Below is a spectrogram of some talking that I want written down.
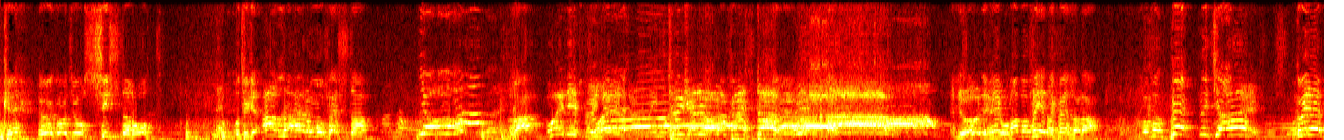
Okej, nu har jag kommit till vår sista låt. Och tycker alla här om att festa? Ja! Va? Vad är det för Tycker ni om att festa? Ja! Gör det då. Hemma på fredagskvällarna. Vad bättre kan du? Kom igen!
